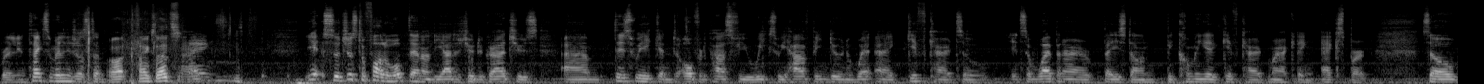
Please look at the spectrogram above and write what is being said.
Brilliant. Thanks a million, Justin. All right, thanks, lads. Thanks. Yeah, so just to follow up then on the attitude of gratitude, um, this week and over the past few weeks, we have been doing a, we- a gift card. So it's a webinar based on becoming a gift card marketing expert. So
